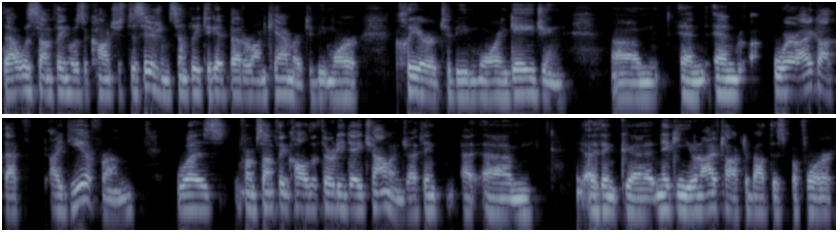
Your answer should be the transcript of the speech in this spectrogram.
That was something, it was a conscious decision simply to get better on camera, to be more clear, to be more engaging. Um, and, and where I got that idea from was from something called the 30 day challenge. I think. Uh, um, I think uh, Nicky, you and I have talked about this before,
